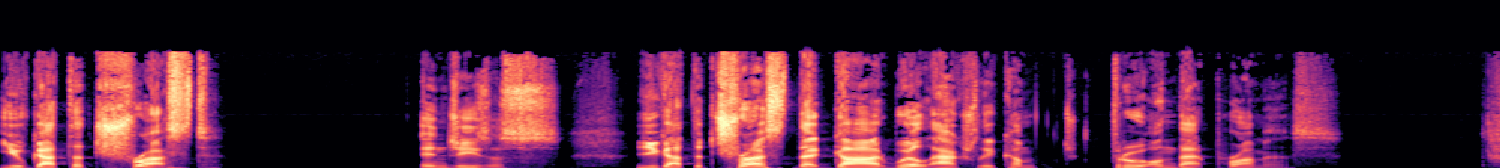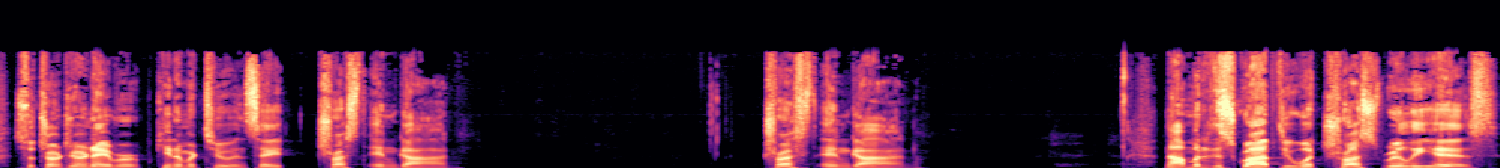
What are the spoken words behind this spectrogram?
you've got to trust in Jesus. You got to trust that God will actually come through on that promise. So turn to your neighbor, key number two, and say, Trust in God. Trust in God. Now I'm going to describe to you what trust really is.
